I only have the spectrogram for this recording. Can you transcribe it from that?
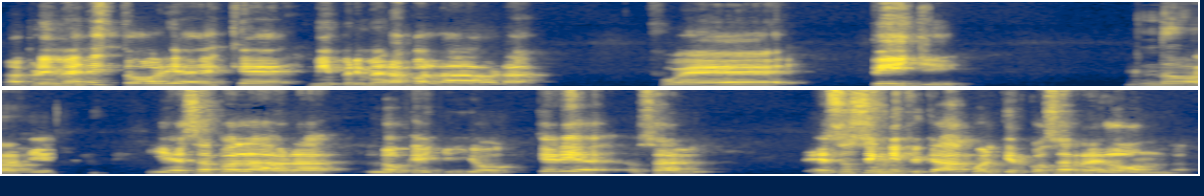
La primera historia es que mi primera palabra fue Pidgey. No. Y esa palabra, lo que yo quería, o sea, eso significaba cualquier cosa redonda.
